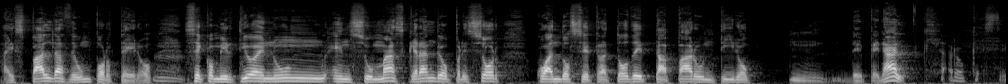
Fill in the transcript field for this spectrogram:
a espaldas de un portero, mm. se convirtió en, un, en su más grande opresor cuando se trató de tapar un tiro mm, de penal. Claro que sí.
